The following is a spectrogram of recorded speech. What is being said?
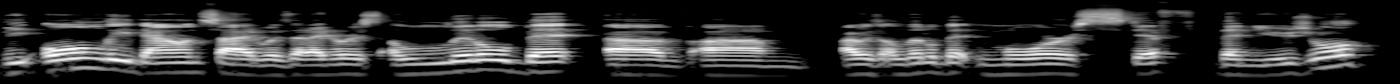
The only downside was that I noticed a little bit of, um, I was a little bit more stiff than usual.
